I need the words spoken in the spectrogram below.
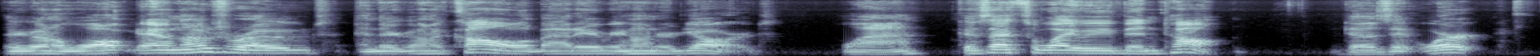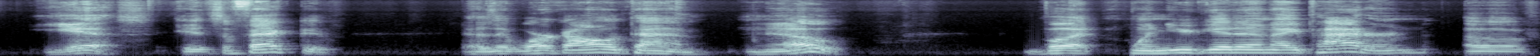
They're going to walk down those roads and they're going to call about every 100 yards. Why? Because that's the way we've been taught. Does it work? Yes, it's effective. Does it work all the time? No. But when you get in a pattern of,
